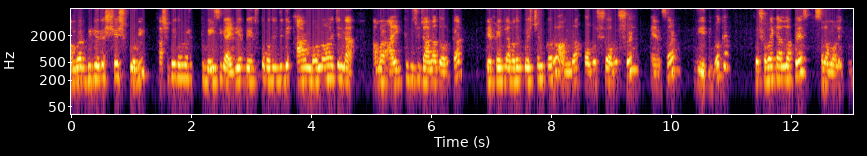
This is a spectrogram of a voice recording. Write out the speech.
আমরা ভিডিওটা শেষ করি। আশা করি তোমরা একটু বেসিক আইডিয়া পেয়েছ। তোমাদের যদি আর মনে হয় যে না, আমার আরেকটু কিছু জানা দরকার ডেফিনেটলি আমাদের কোয়েশ্চেন করো, আমরা অবশ্যই অবশ্যই অ্যান্সার দিয়ে দিব ওকে তো সবাইকে আল্লাহ হাফেজ, আসসালামু আলাইকুম।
